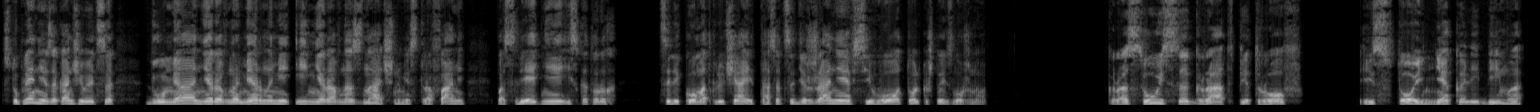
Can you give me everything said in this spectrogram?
Вступление заканчивается двумя неравномерными и неравнозначными строфами, последняя из которых целиком отключает нас от содержания всего только что изложенного. Красуйся, град Петров, и стой неколебимо,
